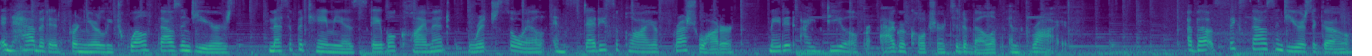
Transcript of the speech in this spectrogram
Inhabited for nearly 12,000 years, Mesopotamia's stable climate, rich soil, and steady supply of fresh water made it ideal for agriculture to develop and thrive. About 6,000 years ago,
